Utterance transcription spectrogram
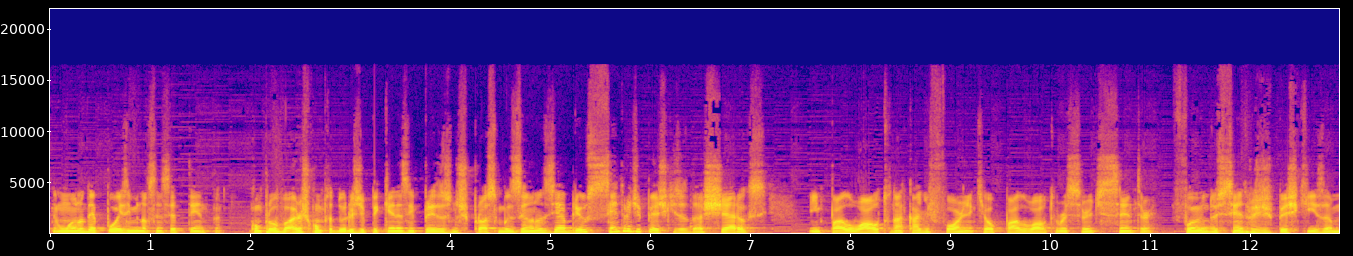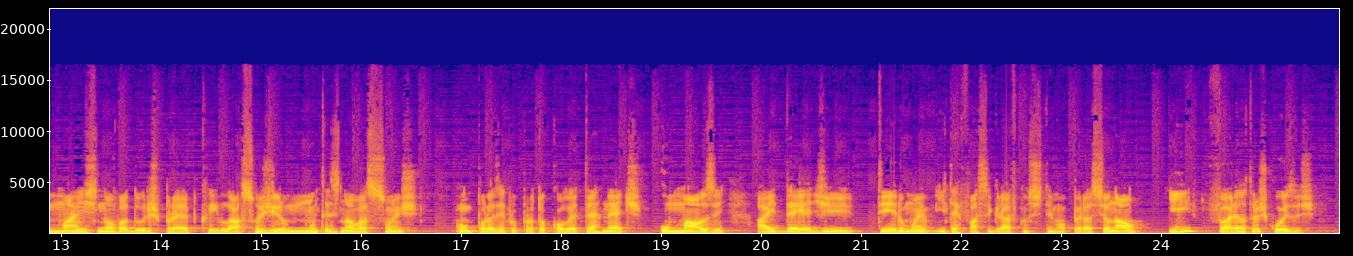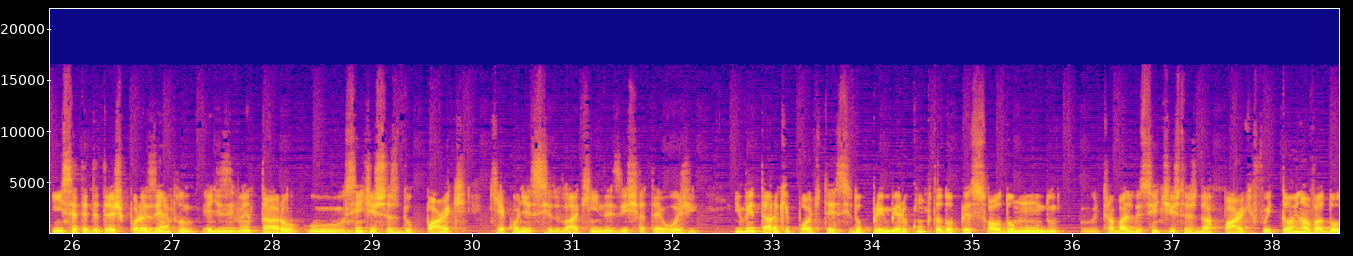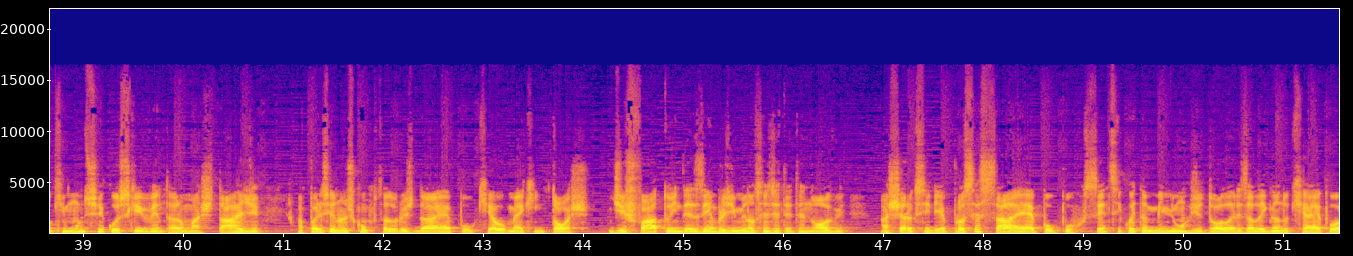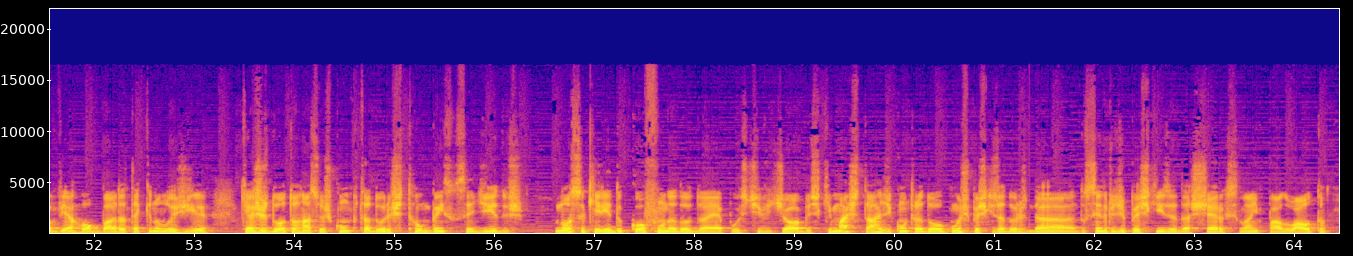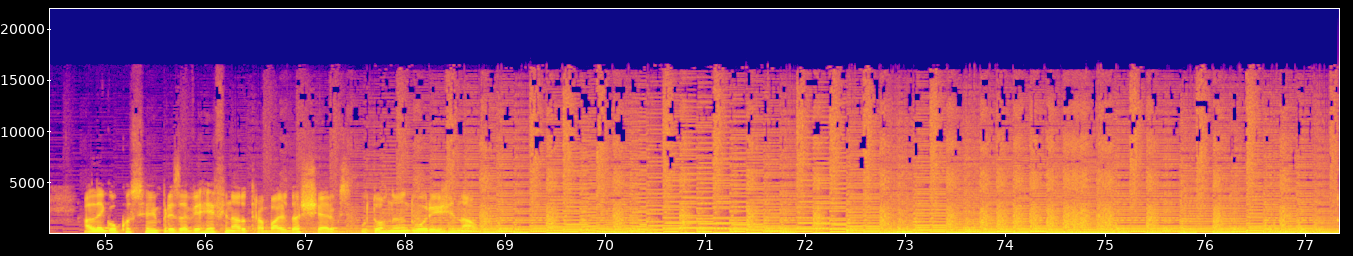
um ano depois, em 1970. Comprou vários computadores de pequenas empresas nos próximos anos e abriu o centro de pesquisa da Xerox em Palo Alto, na Califórnia, que é o Palo Alto Research Center. Foi um dos centros de pesquisa mais inovadores para a época e lá surgiram muitas inovações, como por exemplo o protocolo Ethernet, o mouse, a ideia de ter uma interface gráfica no sistema operacional e várias outras coisas. Em 73, por exemplo, eles inventaram os cientistas do PARC, que é conhecido lá, que ainda existe até hoje, inventaram que pode ter sido o primeiro computador pessoal do mundo. O trabalho dos cientistas da PARC foi tão inovador que muitos recursos que inventaram mais tarde apareceram nos computadores da Apple, que é o Macintosh. De fato, em dezembro de 1989, a Xerox iria processar a Apple por 150 milhões de dólares, alegando que a Apple havia roubado a tecnologia que ajudou a tornar seus computadores tão bem-sucedidos. O nosso querido cofundador da Apple, Steve Jobs, que mais tarde contratou alguns pesquisadores da, do centro de pesquisa da Xerox lá em Palo Alto, alegou que a sua empresa havia refinado o trabalho da Xerox, o tornando original.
